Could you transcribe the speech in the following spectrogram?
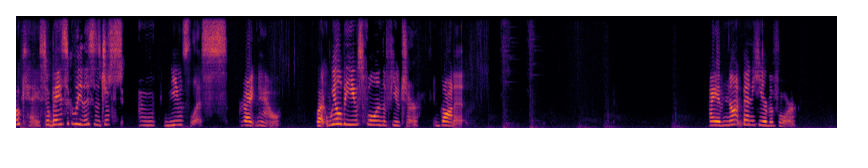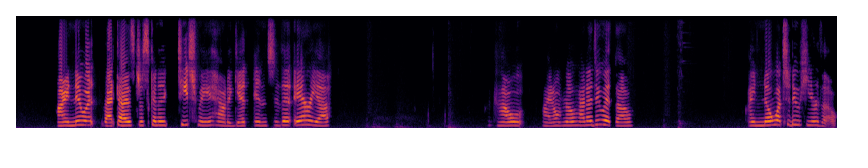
Okay, so basically this is just mm, useless right now. But will be useful in the future. Got it. I have not been here before. I knew it. That guy's just gonna teach me how to get into the area. How... I don't know how to do it, though. I know what to do here, though.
